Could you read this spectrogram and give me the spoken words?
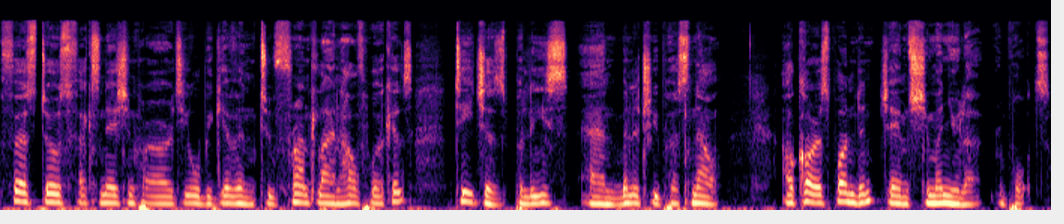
First dose vaccination priority will be given to frontline health workers, teachers, police, and military personnel. Our correspondent, James Shimanyula, reports.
